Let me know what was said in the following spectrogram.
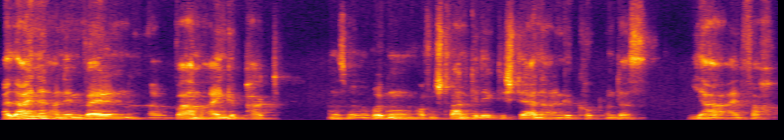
alleine an den Wellen, äh, warm eingepackt, haben uns mit dem Rücken auf den Strand gelegt, die Sterne angeguckt und das Jahr einfach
